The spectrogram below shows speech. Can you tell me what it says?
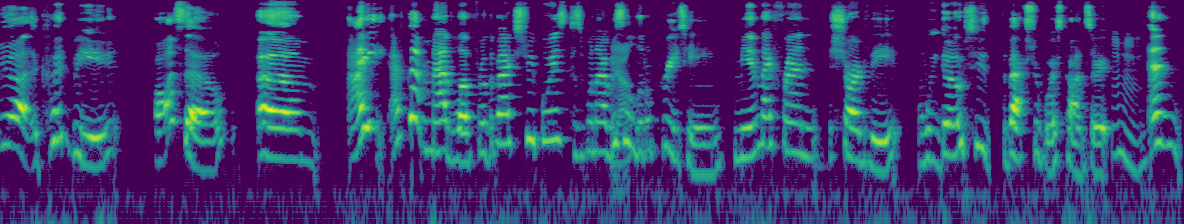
yeah, it could be. Also, um, I I've got mad love for the Backstreet Boys because when I was Yeah. a little preteen, me and my friend Shardvi, we go to the Backstreet Boys concert, Mhm. and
